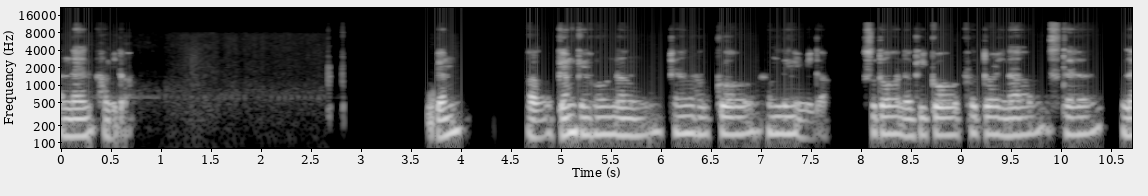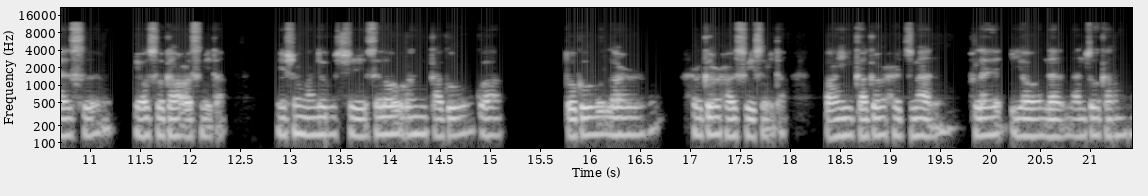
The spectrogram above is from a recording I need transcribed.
안내합니다. 게임, 어, 게임 기호는 편하고 힐링입니다. 수도 느끼고 표도이나 스트레스 요소가 없습니다. 미션 완료 시 새로운 가구와 도구를 해결할 수 있습니다. 많이 가급하지만 플레이어는 만족감을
